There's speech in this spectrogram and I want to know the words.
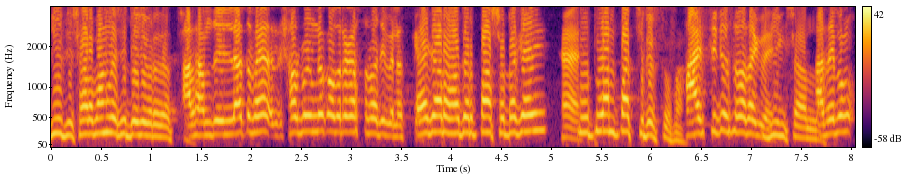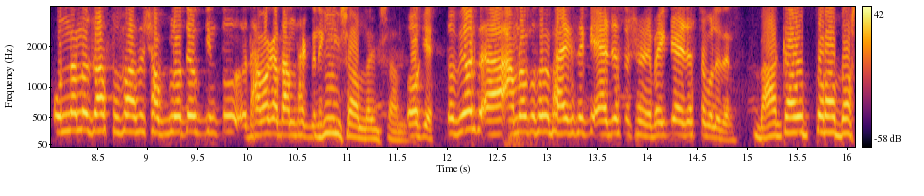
জি জি সারা বাংলাদেশে ডেলিভারি যাচ্ছে। আলহামদুলিল্লাহ তো ভাই সর্বনিম্ন কত টাকা সোফা দিবেন আজকে? এগারো হাজার পাঁচশো টাকায় হ্যাঁ। টু টু পাঁচ সিটের সোফা। ফাইভ সিটের সোফা থাকবে? জি ইনশাআল্লাহ। আচ্ছা এবং অন্যান্য যা সোফা আছে সবগুলোতেও কিন্তু ধামাকা দাম থাকবে জি নাকি ইনশাআল্লাহ ইনশাআল্লাহ। ওকে তো ভিউয়ার্স আমরা প্রথমে ভাইয়ের কাছে একটি অ্যাড্রেসটা শুনি ভাই একটু অ্যাড্রেসটা বলে দেন। ঢাকা উত্তরা দশ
